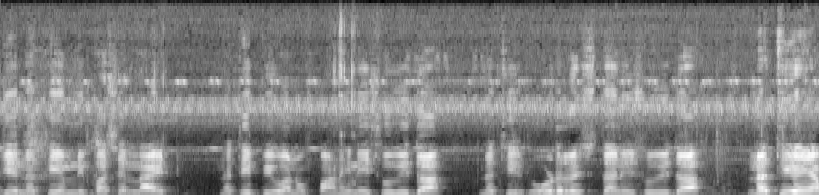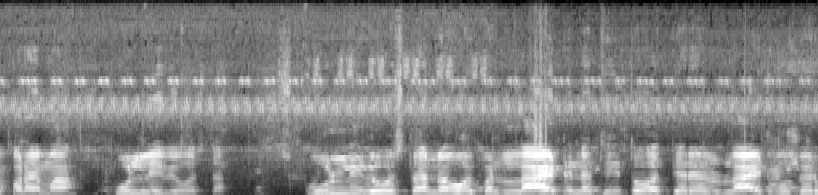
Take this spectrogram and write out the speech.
હજી નથી એમની પાસે લાઇટ, નથી પીવાનું પાણીની સુવિધા, નથી રોડ રસ્તાની સુવિધા, નથી અહીંયા પરાયમાં સ્કૂલની વ્યવસ્થા. સ્કૂલની વ્યવસ્થા ન હોય પણ લાઇટ નથી તો અત્યારે લાઇટ વગર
